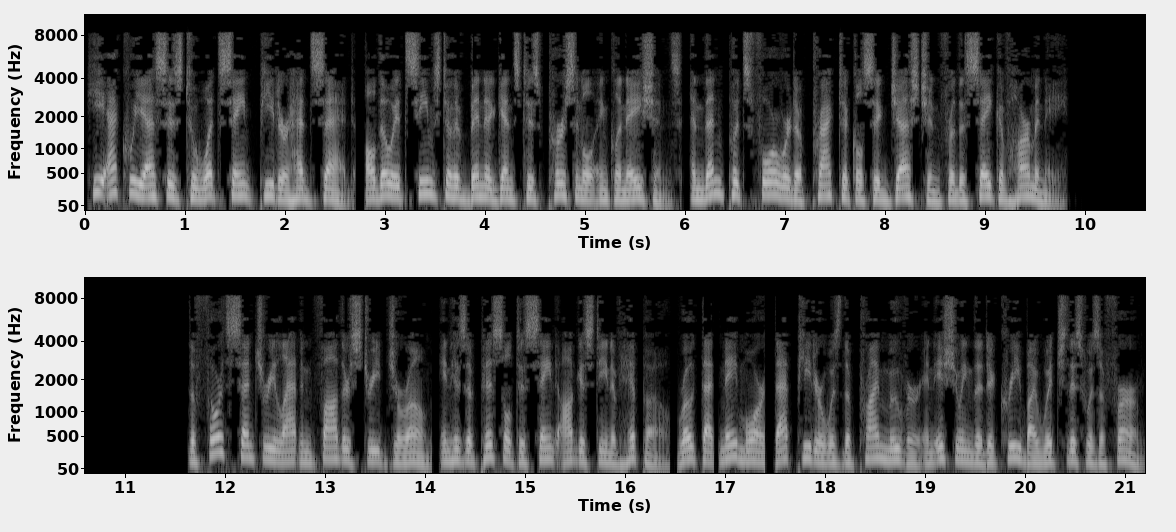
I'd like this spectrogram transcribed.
He acquiesces to what St. Peter had said, although it seems to have been against his personal inclinations, and then puts forward a practical suggestion for the sake of harmony. The 4th-century Latin Father St. Jerome, in his epistle to St. Augustine of Hippo, wrote that nay more, that Peter was the prime mover in issuing the decree by which this was affirmed.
